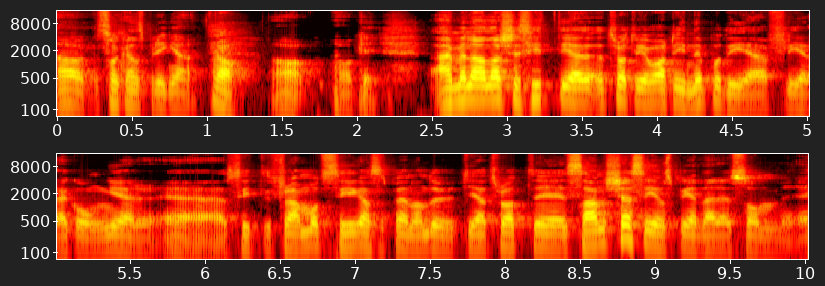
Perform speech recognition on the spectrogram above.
Ja, som kan springa? Ja. ja okej. Nej, men annars City, jag tror att vi har varit inne på det flera gånger. Eh, City framåt ser ganska spännande ut. Jag tror att eh, Sanchez är en spelare som, eh,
